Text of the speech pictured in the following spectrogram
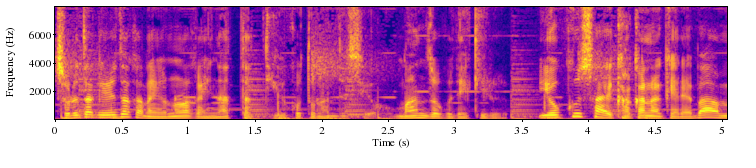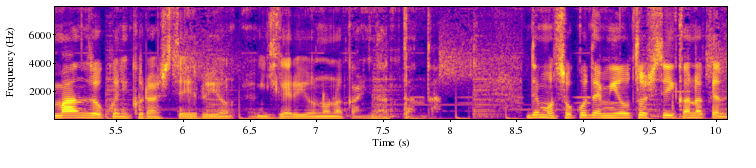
それだけ豊かな世の中になったっていうことなんですよ。満足できる。欲さえ書かなければ満足に暮らしているよいける世の中になったんだ。でもそこで見落としていかなけれ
